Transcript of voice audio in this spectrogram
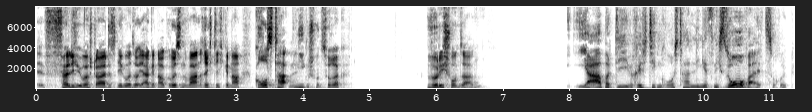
Äh, Völlig übersteuertes Ego und so. Ja, genau. Größen waren richtig, genau. Großtaten liegen schon zurück. Würde ich schon sagen. Ja, aber die richtigen Großtaten liegen jetzt nicht so weit zurück.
